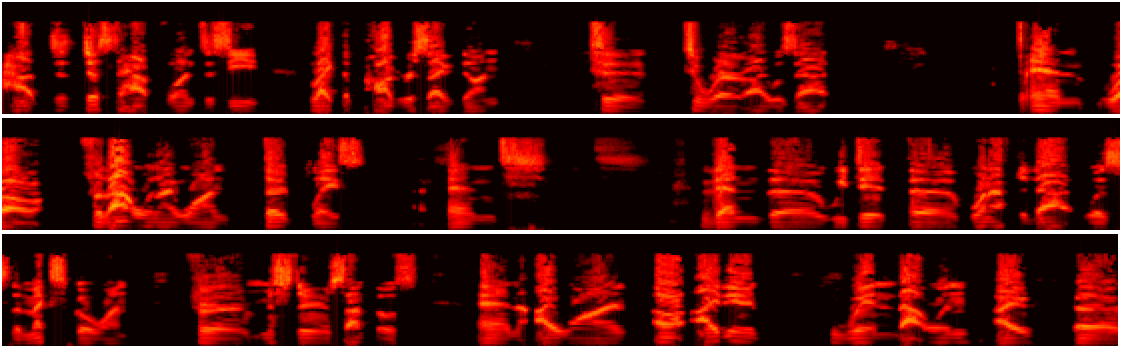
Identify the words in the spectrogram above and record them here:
ha- just, just to have fun, to see like the progress I've done to, to where I was at. And well, for that one, I won third place, and then the we did the one after that was the Mexico one for Mr. Santos, and I won. Uh, I didn't win that one. I uh,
